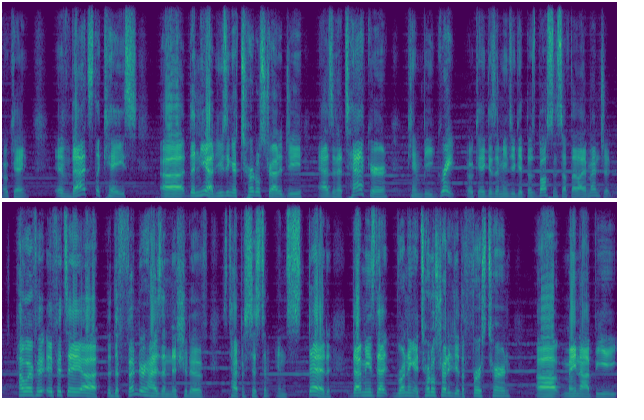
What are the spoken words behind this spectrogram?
okay? If that's the case, uh, then yeah, using a turtle strategy as an attacker can be great, okay? Because it means you get those buffs and stuff that I mentioned. However, if it's a uh, the defender has initiative type of system instead, that means that running a turtle strategy the first turn uh, may not be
